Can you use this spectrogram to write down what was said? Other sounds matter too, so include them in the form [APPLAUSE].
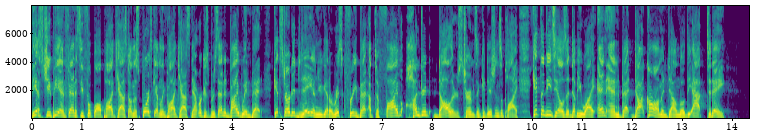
The SGPN Fantasy Football Podcast on the Sports Gambling Podcast Network is presented by WynnBET. Get started today and you get a risk-free bet up to $500. Terms and conditions apply. Get the details at wynnbet.com and download the app today.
